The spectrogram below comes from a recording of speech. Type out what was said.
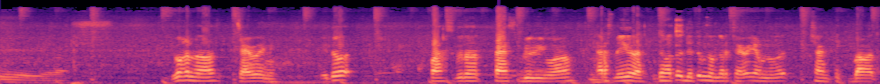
Iya. Gue kenal cewek nih. Itu pas gue tes bilingual, RSBI lah. Itu tuh dia tuh benar-benar cewek yang benar cantik banget.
